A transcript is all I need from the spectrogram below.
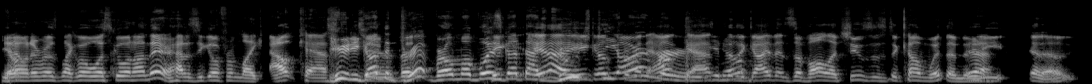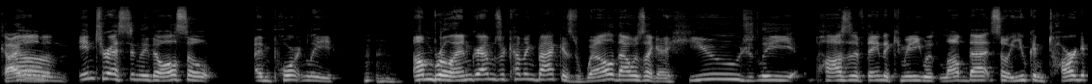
You Yep. know, and everyone's like, "Well, what's going on there? How does he go from like outcast?" Dude, he got the drip, bro. My boy's he- got that yeah, he goes from an outcast you to the guy that Zavala chooses to come with him to Yeah. meet. You know, Caiatl. Um, interestingly, though, also importantly, Umbral engrams are coming back as well. That was like a hugely positive thing. The community would love that. So you can target.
